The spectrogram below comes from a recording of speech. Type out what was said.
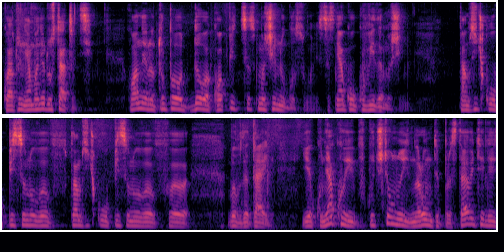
която няма недостатъци. Холандия е натрупала дълъг опит с машинно гласуване, с няколко вида машини. Там всичко описано в, там всичко описано в, в детайли. И ако някои, включително и народните представители,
